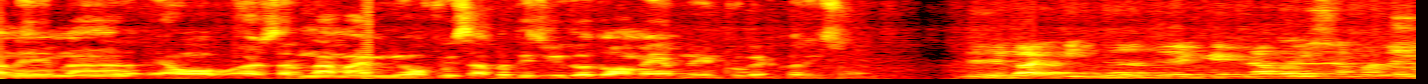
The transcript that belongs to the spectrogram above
અને એમના સરનામા એમની ઓફિસ આ બધી જ વિગતો અમે એમને ઇન્ટ્રોગેટ કરીશું. કેટલા પૈસામાં લઈ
